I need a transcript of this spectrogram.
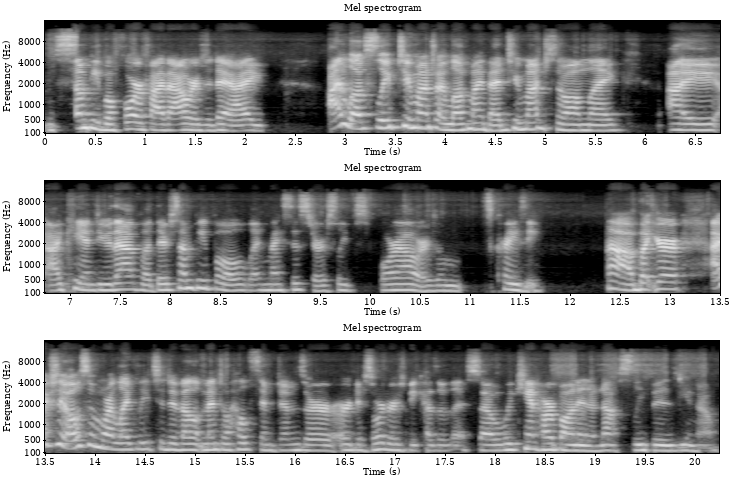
some people four or five hours a day. I i love sleep too much. I love my bed too much. So i'm like i i can't do that. But there's some people like my sister sleeps four hours and it's crazy uh, but you're actually also more likely to develop mental health symptoms or, or disorders because of this. So we can't harp on it enough. Sleep is, you know,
